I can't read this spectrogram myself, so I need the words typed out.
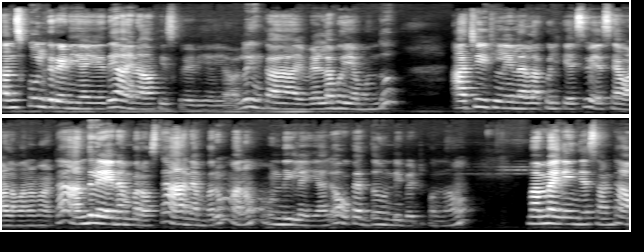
తన స్కూల్కి రెడీ అయ్యేది ఆయన ఆఫీస్కి రెడీ అయ్యేవాళ్ళు. ఇంకా వెళ్ళబోయే ముందు ఆ చీట్ల నీళ్ళలా కులికేసి వేసేవాళ్ళం అనమాట అందులో ఏ నెంబర్ వస్తే ఆ నెంబరు మనం ఉండీలు వేయాలి. ఒక పెద్ద ఉండి పెట్టుకున్నాము మా అమ్మాయిని ఏం చేస్తామంటే ఆ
